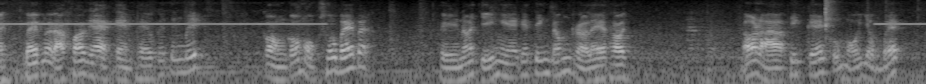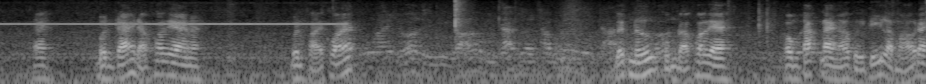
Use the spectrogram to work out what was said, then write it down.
Đây bếp nó đã khóa ga kèm theo cái tiếng bếp còn có một số bếp á, thì nó chỉ nghe cái tiếng đóng rờ le thôi. Đó là thiết kế của mỗi dòng bếp. Đây, bên trái đã khóa ga nè, bên phải khóa. Bếp nướng cũng đã khóa ga. Công tắc đang ở vị trí là mở đây.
